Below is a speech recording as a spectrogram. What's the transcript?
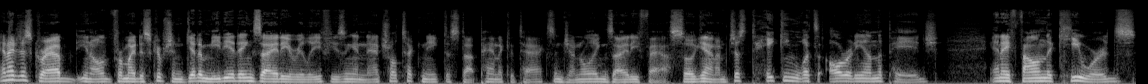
and I just grabbed, you know, from my description, get immediate anxiety relief using a natural technique to stop panic attacks and general anxiety fast. So again, I'm just taking what's already on the page, and I found the keywords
